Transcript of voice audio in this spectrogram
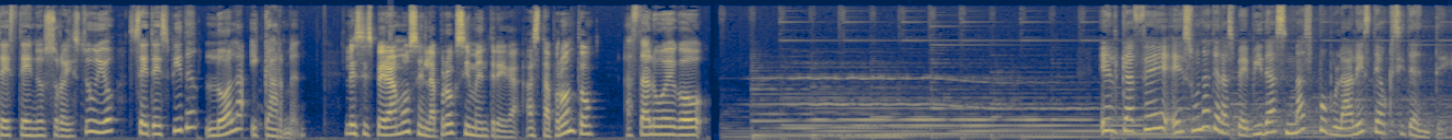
Desde nuestro estudio se despiden Lola y Carmen. Les esperamos en la próxima entrega. Hasta pronto. Hasta luego. El café es una de las bebidas más populares de Occidente.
